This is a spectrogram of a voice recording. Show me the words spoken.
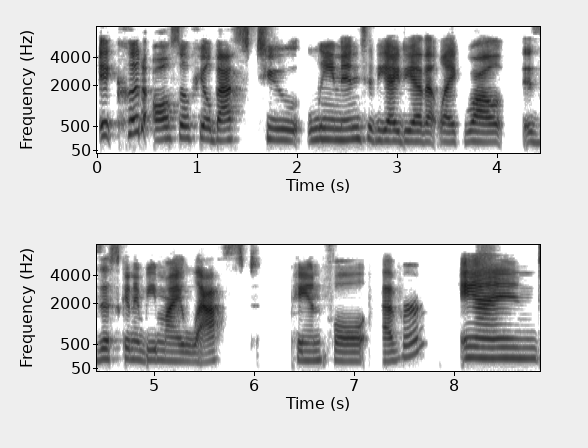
it could also feel best to lean into the idea that, like, well, is this going to be my last painful ever? And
